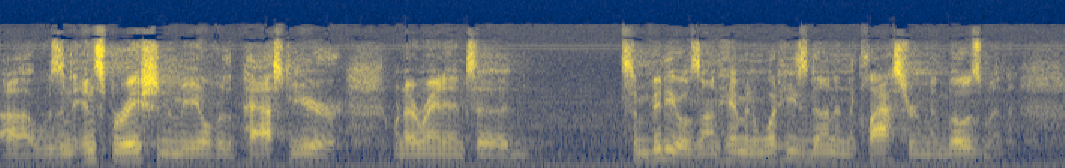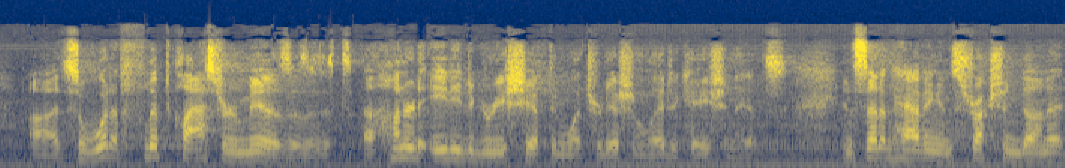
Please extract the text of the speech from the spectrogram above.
uh, was an inspiration to me over the past year when I ran into some videos on him and what he's done in the classroom in Bozeman. Uh, so what a flipped classroom is, is it's a 180 degree shift in what traditional education is. Instead of having instruction done at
